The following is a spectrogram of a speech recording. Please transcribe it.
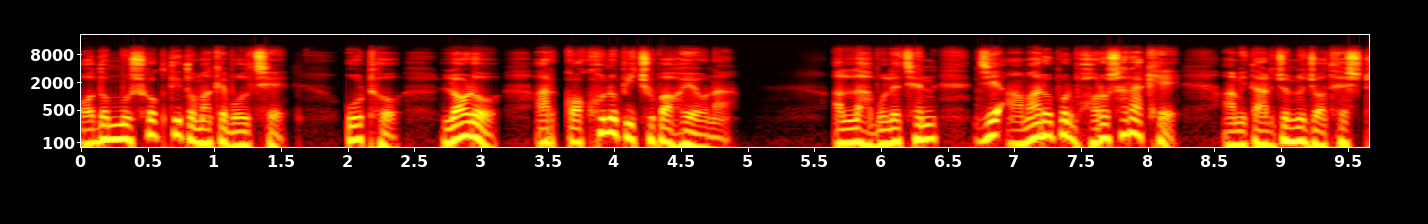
অদম্য শক্তি তোমাকে বলছে, উঠো, লড়ো, আর কখনো পিছুপা হয়েও না। আল্লাহ বলেছেন যে, আমার ওপর ভরসা রাখে, আমি তার জন্য যথেষ্ট।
